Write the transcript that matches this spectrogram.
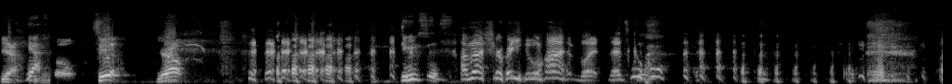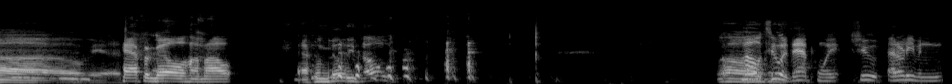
yeah Yeah. vote. see ya you're out Deuces. I'm not sure what you want, but that's cool. oh man Half a mil, I'm out. half a million out oh, no, two at that point. Shoot, I don't even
